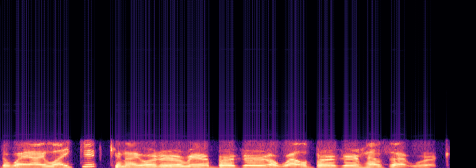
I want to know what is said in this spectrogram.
the way I like it? Can I order a rare burger, a well burger? How's that work?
